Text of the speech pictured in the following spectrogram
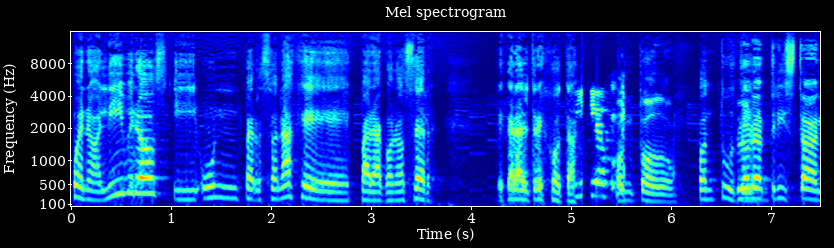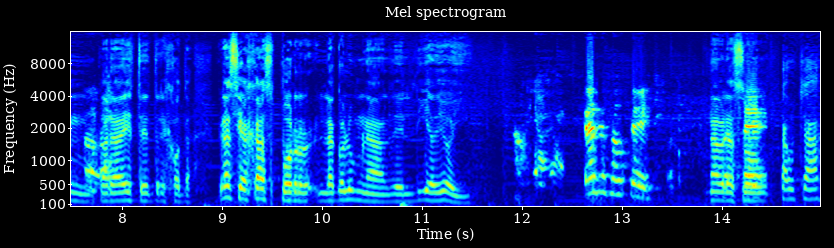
Bueno, libros y un personaje para conocer de cara al 3J. Con todo. Con tu. Flora Tristán para este 3J. Gracias, Has, por la columna del día de hoy. Gracias a usted. Un abrazo. Chau, chau.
